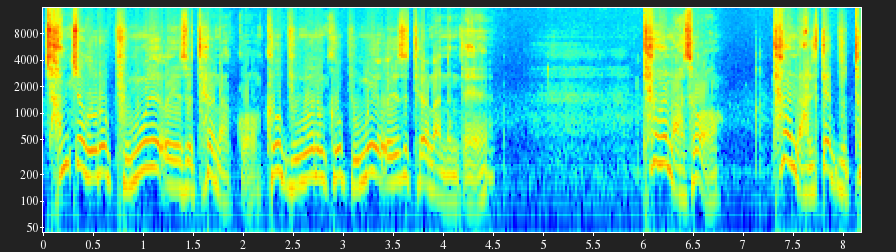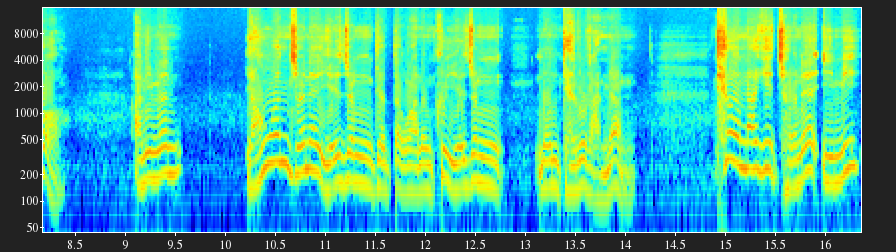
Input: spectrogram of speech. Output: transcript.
전적으로 부모에 의해서 태어났고 그 부모는 그 부모에 의해서 태어났는데 태어나서 태어날 때부터 아니면 영원 전에 예정됐다고 하는 그 예정론대로라면 태어나기 전에 이미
